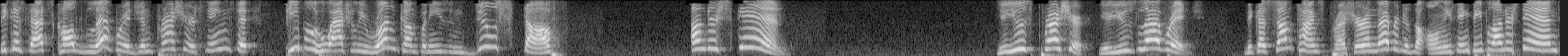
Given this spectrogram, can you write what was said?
because that's called leverage and pressure, things that people who actually run companies and do stuff understand. You use pressure. You use leverage. Because sometimes pressure and leverage is the only thing people understand.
